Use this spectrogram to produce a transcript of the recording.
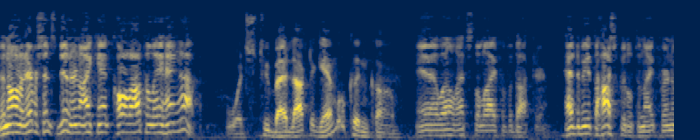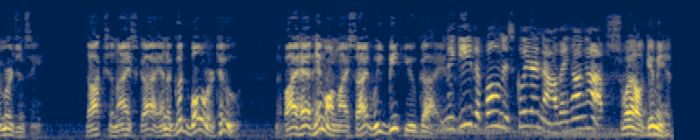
Been on it ever since dinner, and I can't call out till they hang up. Well, it's too bad Dr. Gamble couldn't come. Yeah, well, that's the life of a doctor. Had to be at the hospital tonight for an emergency. Doc's a nice guy, and a good bowler, too. And if I had him on my side, we'd beat you guys. McGee, the phone is clear now. They hung up. Swell, give me it.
